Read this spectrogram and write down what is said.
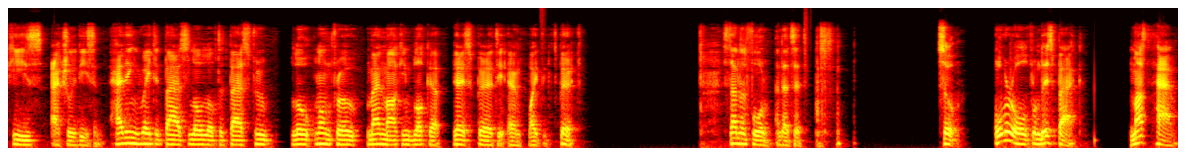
he's actually decent. Heading, weighted pass, low lofted pass, through low long throw, man marking, blocker, superiority, and fighting spirit. Standard form, and that's it. so, overall, from this pack, must have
